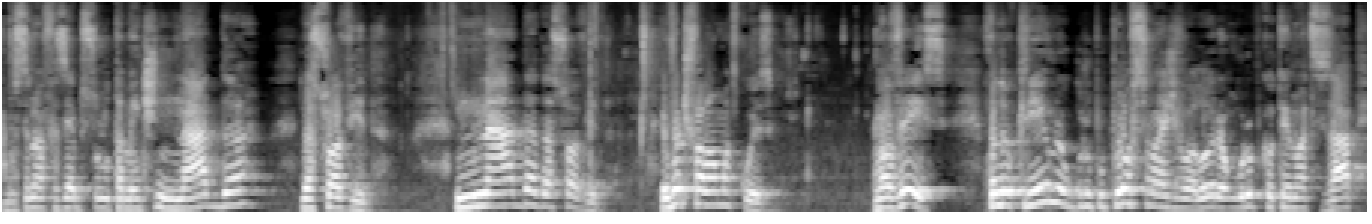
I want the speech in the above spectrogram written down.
você não vai fazer absolutamente nada da sua vida. Nada da sua vida. Eu vou te falar uma coisa. Uma vez, quando eu criei o meu grupo Profissionais de Valor, é um grupo que eu tenho no WhatsApp,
